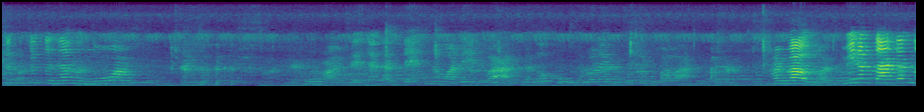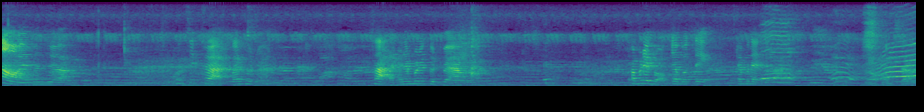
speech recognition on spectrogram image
จึ๊บจึ๊บจึ๊บนั่นมันนัวไม่ไหวเด็ดนะกันเด็ดนัวเด็ดหวานแล้วก็ขู่แล้วได้มันจะเป็นเบาหวานท่านว่ามีน้ำตาลจังหน่อยมันเถอะมันจะขาดไปคนนั้นสายนั้นไม่ได้ขึ้นไปเอาเขาไม่ได้บอกจะบเตะจะไม่ได้เราคำสั่ง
